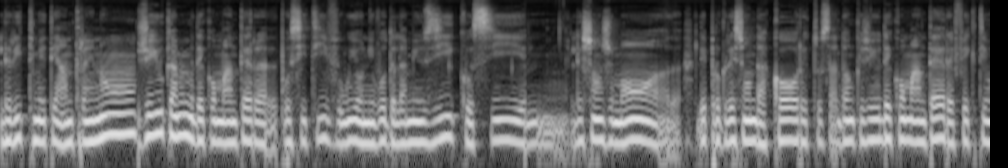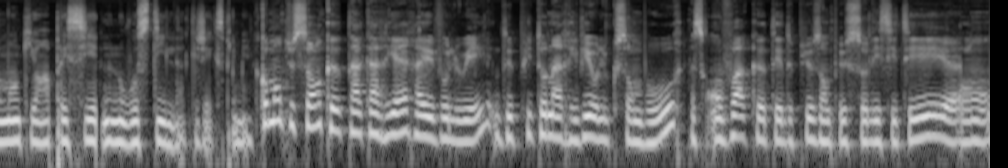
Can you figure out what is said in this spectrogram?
le rythme était entraînant. J'ai eu quand même des commentaires positifs, oui, au niveau de la musique aussi, les changements, les progressions d'accords et tout ça. Donc j'ai eu des commentaires effectivement qui ont apprécié le nouveau style que j'ai exprimé. Comment tu sens que ta carrière a évolué depuis ton arrivée au Luxembourg? Parce qu'on voit que tu es de plus en plus sollicité. On,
